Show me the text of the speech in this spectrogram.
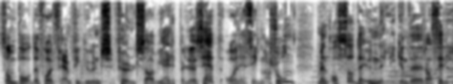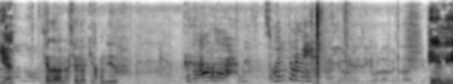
som både får frem figurens følelse av hjelpeløshet og resignasjon, men også det underliggende raseriet. Nada. Heli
